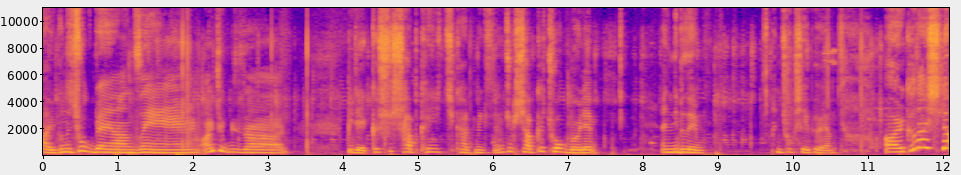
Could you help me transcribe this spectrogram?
Ay bunu çok beğendim. Ay çok güzel. Bir dakika şu şapkayı çıkartmak istiyorum. Çünkü şapka çok böyle hani ne bileyim hani çok şey yapıyor ya. Arkadaşlar.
